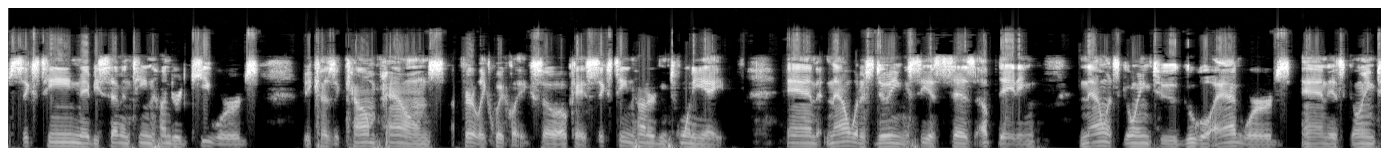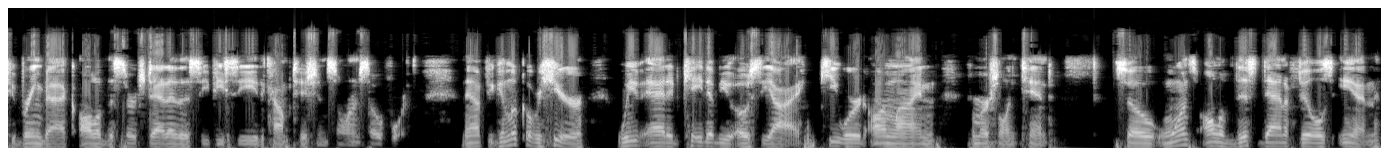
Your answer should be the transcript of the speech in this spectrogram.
16, maybe 1700 keywords because it compounds fairly quickly. So, okay, 1628. And now what it's doing, you see it says updating. Now it's going to Google AdWords and it's going to bring back all of the search data, the CPC, the competition, so on and so forth. Now if you can look over here, we've added KWOCI, Keyword Online Commercial Intent. So once all of this data fills in,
